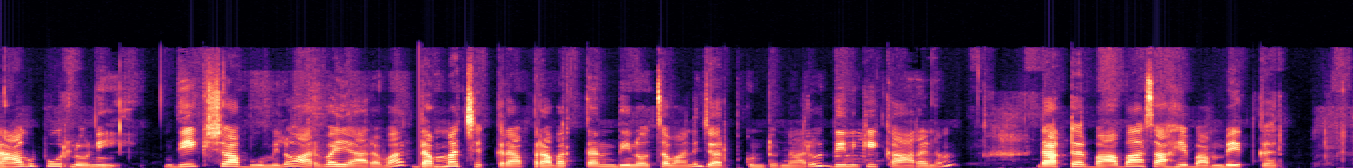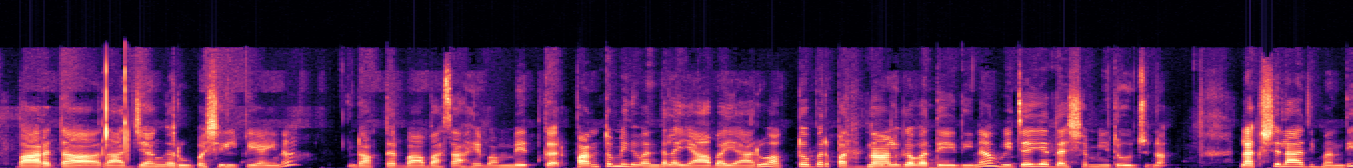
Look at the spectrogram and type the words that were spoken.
నాగపూర్లోని దీక్షా భూమిలో అరవై ఆరవ దమ్మచక్ర ప్రవర్తన్ దినోత్సవాన్ని జరుపుకుంటున్నారు. దీనికి కారణం డాక్టర్ బాబాసాహెబ్ అంబేద్కర్ భారత రాజ్యాంగ రూపశిల్పి అయిన డాక్టర్ బాబాసాహెబ్ అంబేద్కర్ పంతొమ్మిది వందల యాభై ఆరు అక్టోబర్ పద్నాలుగవ తేదీన విజయదశమి రోజున లక్షలాది మంది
